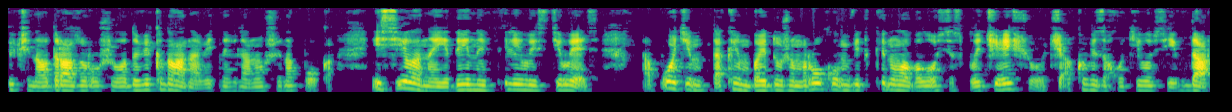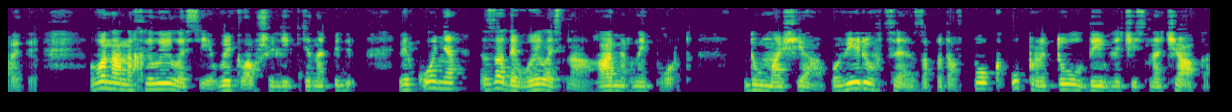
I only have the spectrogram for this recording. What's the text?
Дівчина одразу рушила до вікна, навіть не глянувши на пока, і сіла на єдиний вцілілий стілець, а потім таким байдужим рухом відкинула волосся з плечей, що Чакові захотілося її вдарити. Вона нахилилася і, виклавши лікті на підвіконня, задивилась на гамірний порт. Думаєш, я повірю в це? запитав Пок, упритул, дивлячись на чака.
